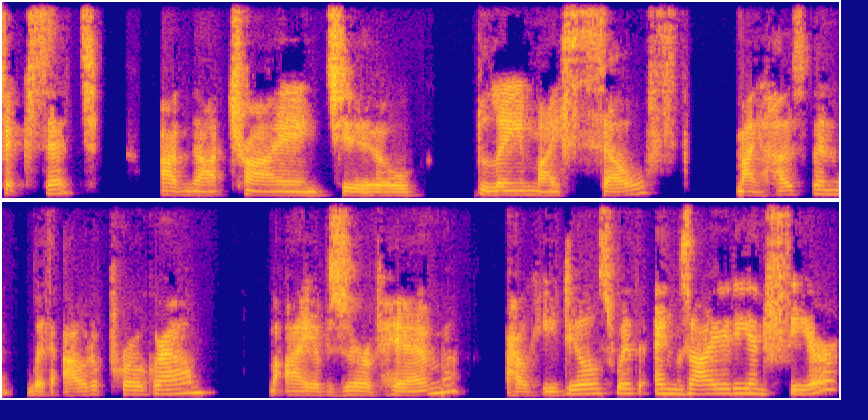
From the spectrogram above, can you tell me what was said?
fix it. I'm not trying to blame myself, my husband without a program. I observe him, how he deals with anxiety and fear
